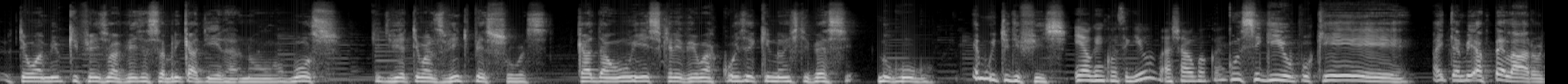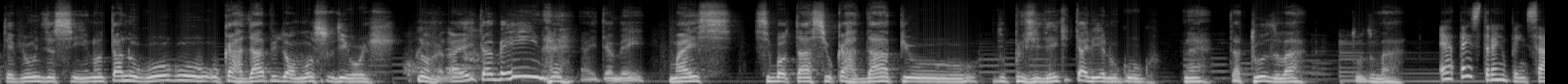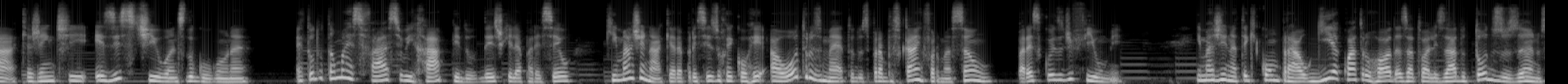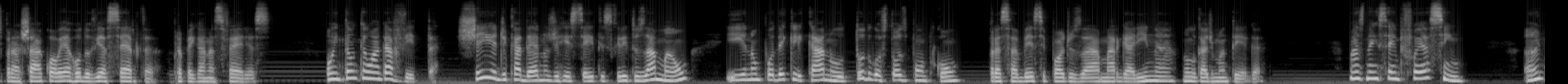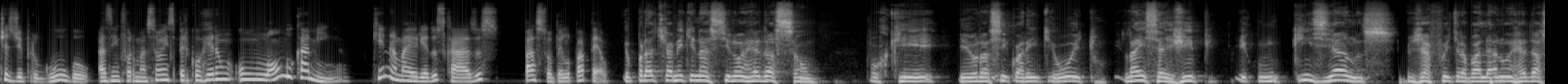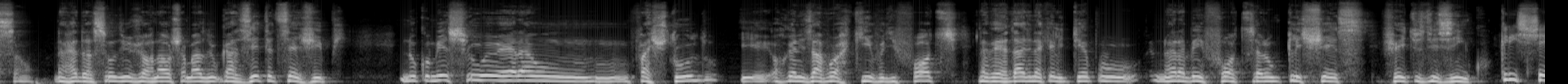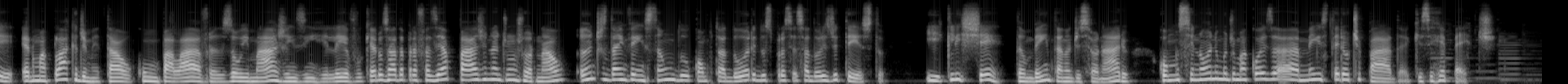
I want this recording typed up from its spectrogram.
Eu tenho um amigo que fez uma vez essa brincadeira num almoço, que devia ter umas 20 pessoas. Cada um ia escrever uma coisa que não estivesse no Google. É muito difícil. E alguém conseguiu achar alguma coisa? Conseguiu, porque aí também apelaram. Teve um que disse assim: não está no Google o cardápio do almoço de hoje. Não, aí também, né? Aí também. Mas se botasse o cardápio do presidente, estaria no Google, né? Tá tudo lá, tudo lá. É até estranho pensar que a gente existiu antes do Google, né? É tudo tão mais fácil e rápido desde que ele apareceu que imaginar que era preciso recorrer a outros métodos para buscar informação parece coisa de filme. Imagina ter que comprar o guia quatro rodas atualizado todos os anos para achar qual é a rodovia certa para pegar nas férias. Ou então ter uma gaveta cheia de cadernos de receita escritos à mão e não poder clicar no tudogostoso.com para saber se pode usar margarina no lugar de manteiga. Mas nem sempre foi assim. Antes de ir para o Google, as informações percorreram um longo caminho, que, na maioria dos casos, passou pelo papel. Eu praticamente nasci numa redação, porque eu nasci em 48, lá em Sergipe, e com 15 anos eu já fui trabalhar numa redação, na redação de um jornal chamado Gazeta de Sergipe. No começo eu era um faz-tudo, e organizava o arquivo de fotos. Na verdade, naquele tempo não era bem fotos, eram clichês feitos de zinco. Clichê era uma placa de metal com palavras ou imagens em relevo que era usada para fazer a página de um jornal antes da invenção do computador e dos processadores de texto. E clichê também está no dicionário como sinônimo de uma coisa meio estereotipada, que se repete.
